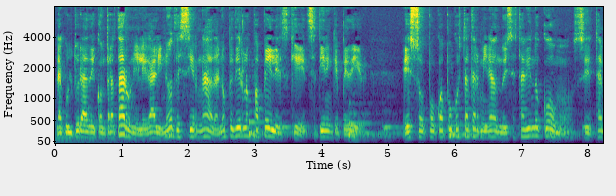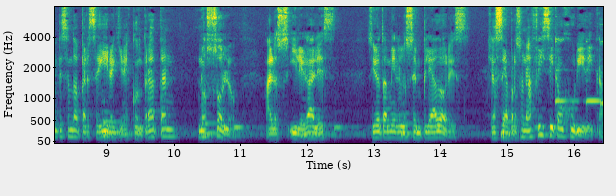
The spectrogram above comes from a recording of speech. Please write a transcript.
la cultura de contratar un ilegal y no decir nada, no pedir los papeles que se tienen que pedir. Eso poco a poco está terminando y se está viendo cómo se está empezando a perseguir a quienes contratan no solo a los ilegales, sino también a los empleadores, ya sea persona física o jurídica.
